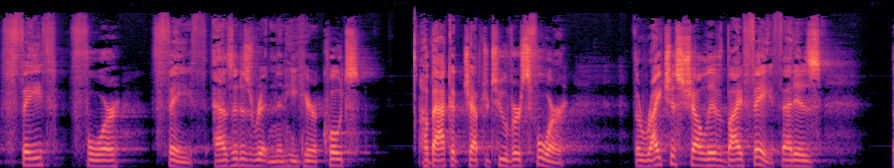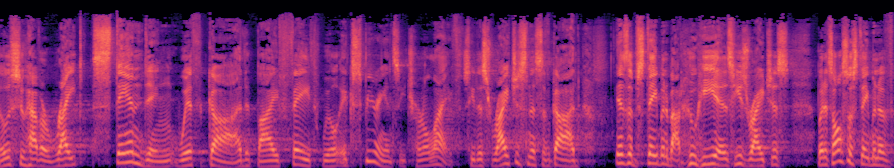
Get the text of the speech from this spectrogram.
faith for faith, as it is written. And he here quotes Habakkuk chapter 2, verse 4. The righteous shall live by faith. That is, those who have a right standing with God by faith will experience eternal life. See, this righteousness of God is a statement about who He is. He's righteous, but it's also a statement of,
